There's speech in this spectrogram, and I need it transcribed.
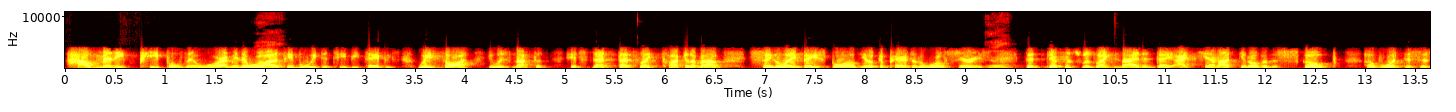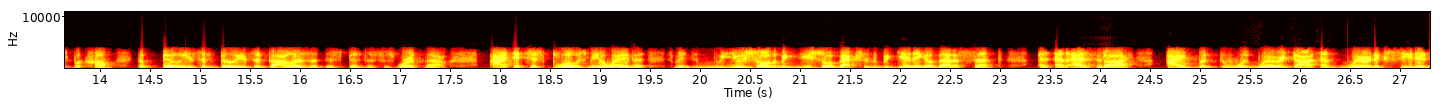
how many people there were. I mean, there were a lot of mm-hmm. people. We did TV tapings. We thought it was nothing. It's that that's like talking about single A baseball, you know, compared to the World Series. Yeah. The difference was like night and day. I cannot get over the scope of what this has become. The billions and billions of dollars that this business is worth now. I, it just blows me away that I mean, you saw the you saw actually the beginning of that ascent, and, and as did I. I but the, where it got and where it exceeded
